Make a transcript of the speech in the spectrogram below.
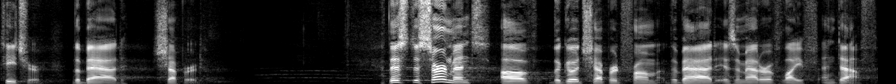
teacher, the bad shepherd. This discernment of the good shepherd from the bad is a matter of life and death.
